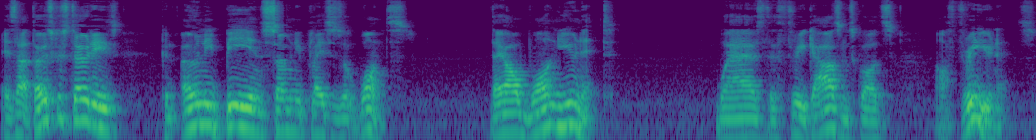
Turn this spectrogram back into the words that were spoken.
is that those Custodes can only be in so many places at once. They are one unit, whereas the three garrison squads are three units.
